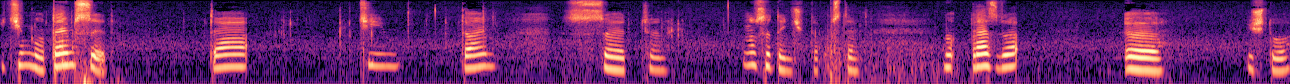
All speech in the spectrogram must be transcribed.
И темно. Таймсет. Та... Тим... Тайм... Сет. Ну, сатенчик так поставим. Ну, раз, два... Э... И что?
